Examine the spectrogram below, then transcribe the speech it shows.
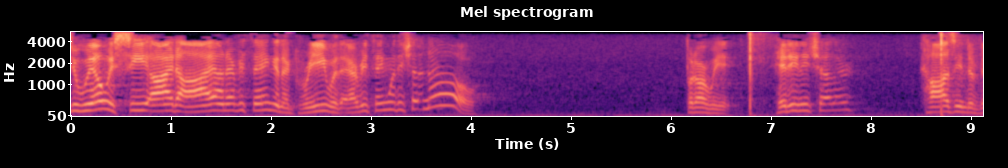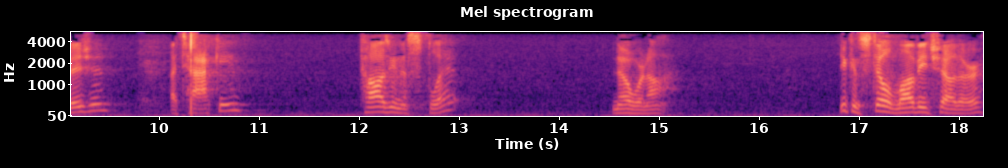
Do we always see eye to eye on everything and agree with everything with each other? No. But are we hitting each other, causing division, attacking? causing a split? No, we're not. You can still love each other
